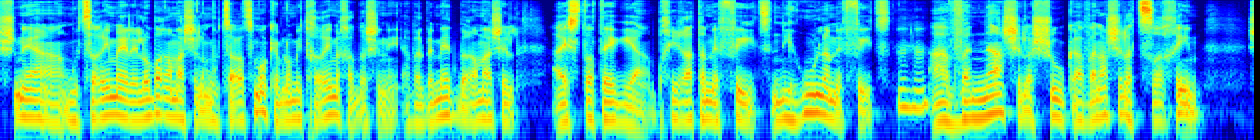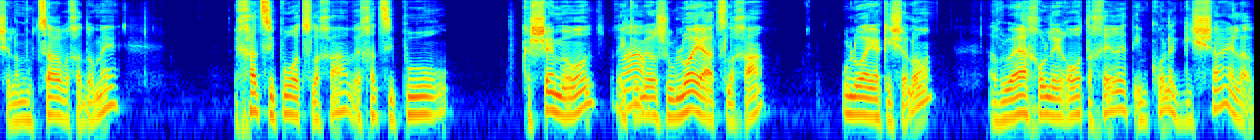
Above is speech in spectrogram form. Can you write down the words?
שני המוצרים האלה לא ברמה של המוצר עצמו כי הם לא מתחרים אחד בשני אבל באמת ברמה של האסטרטגיה בחירת המפיץ ניהול המפיץ mm-hmm. ההבנה של השוק ההבנה של הצרכים של המוצר וכדומה. אחד סיפור הצלחה ואחד סיפור קשה מאוד וואו. הייתי אומר שהוא לא היה הצלחה הוא לא היה כישלון אבל הוא היה יכול להיראות אחרת עם כל הגישה אליו.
